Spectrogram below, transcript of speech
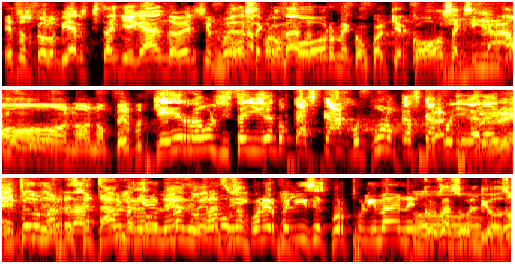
Estos colombianos que están llegando, a ver si pueden No se aportar. conforme con cualquier cosa, exijamos. No, no, no. Pero pues, ¿qué, Raúl? Si está llegando cascajo, puro cascajo Ya, llega la Esto es lo más verdad. rescatable, Raúl. Eh, de vamos a poner felices por Pulimán en No, Cruz Azul, Dios No,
